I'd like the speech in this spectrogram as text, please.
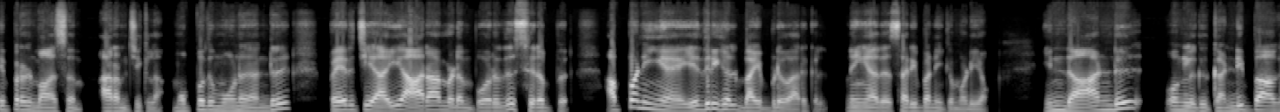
ஏப்ரல் மாதம் ஆரம்பிச்சிக்கலாம். முப்பது மூணு அன்று பயிற்சி ஆகி ஆறாம் இடம் போகிறது சிறப்பு. அப்போ நீங்கள் எதிரிகள் பயப்படுவார்கள். நீங்கள் அதை சரி பண்ணிக்க முடியும். இந்த ஆண்டு உங்களுக்கு கண்டிப்பாக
